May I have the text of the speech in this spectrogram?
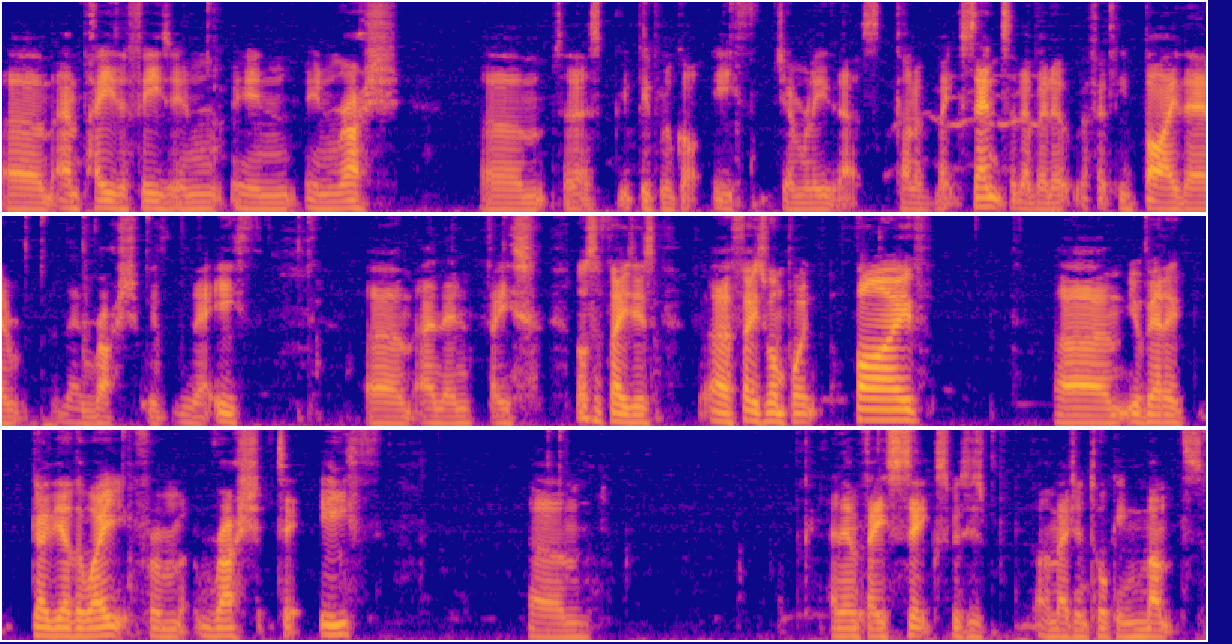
um, and pay the fees in in in Rush. Um, so that's people have got ETH generally. That's kind of makes sense. So they're going to effectively buy their their Rush with their ETH, um, and then phase lots of phases. Uh, phase one point five, um, you'll be able to go the other way from Rush to ETH, um, and then phase six, which is I imagine talking months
